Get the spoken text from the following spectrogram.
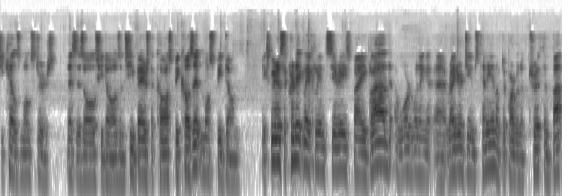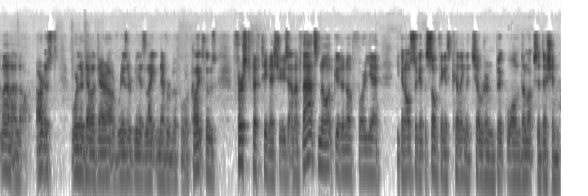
She kills monsters. This is all she does, and she bears the cost because it must be done. Experience the critically acclaimed series by GLAAD award-winning uh, writer James Tynion of Department of Truth and Batman, and artist Werther Dell'Edera of Razorblades like never before. Collects those first 15 issues, and if that's not good enough for you, you can also get the Something is Killing the Children Book 1 Deluxe Edition,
